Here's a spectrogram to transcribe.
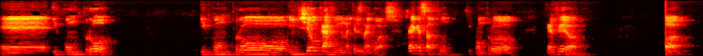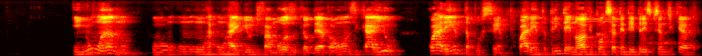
é, e comprou e comprou, encheu o carrinho naqueles negócios. Pega essa turma que comprou, quer ver, ó? ó em um ano, um, um, um high yield famoso, que é o DEVA 11, caiu 40%, 40, 39,73% de queda.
